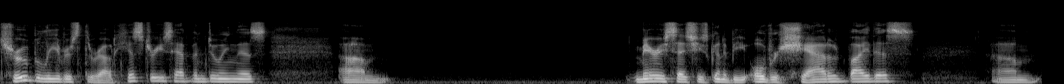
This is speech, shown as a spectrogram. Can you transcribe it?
True believers throughout histories have been doing this. Um, Mary says she's going to be overshadowed by this. Um,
